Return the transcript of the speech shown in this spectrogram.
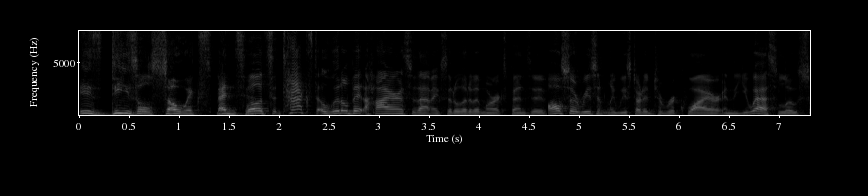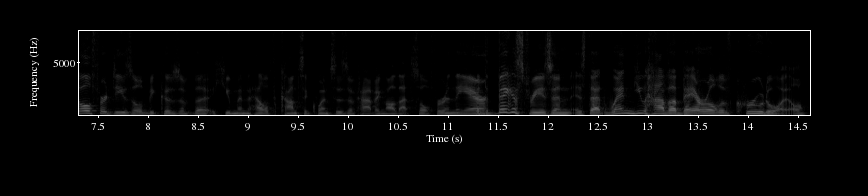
is diesel so expensive? Well, it's taxed a little bit higher, so that makes it a little bit more expensive. Also, recently we started to require in the US low sulfur diesel because of the human health consequences of having all that sulfur in the air. But the biggest reason is that when you have a barrel of crude oil,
